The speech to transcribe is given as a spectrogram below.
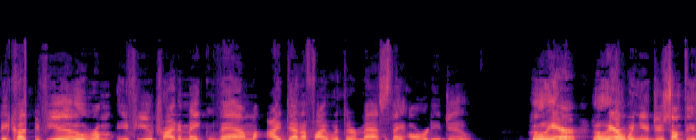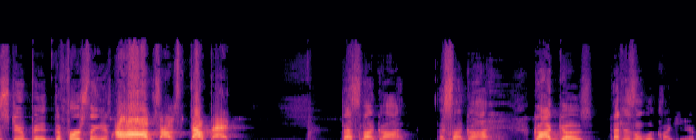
Because if you, if you try to make them identify with their mess, they already do. Who here, who here, when you do something stupid, the first thing is, oh, I'm so stupid. That's not God. That's not God. God goes, that doesn't look like you.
